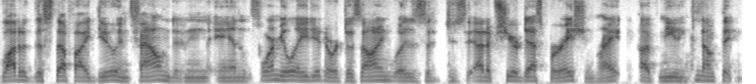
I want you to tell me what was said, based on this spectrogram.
a lot of the stuff I do and found and, and formulated or designed was just out of sheer desperation, right? Of needing something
